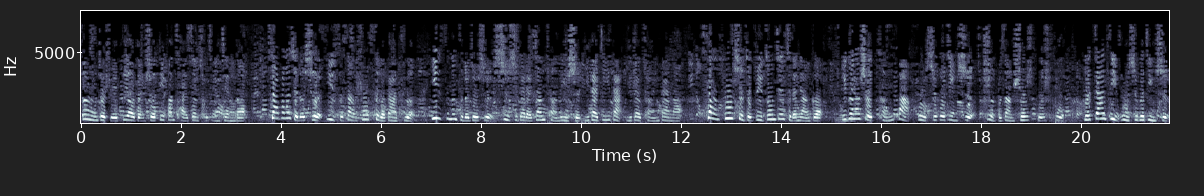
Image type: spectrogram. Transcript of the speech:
恩荣就属于第二等，是地方财政出钱建的。下方呢写的是“御赐尚书”四个大字，意思呢指的就是世世代代相传历史，一代接一代，一代传一代了。尚书是指最中间写的两个。一个呢是成化戊戌科进士户部尚书胡父和嘉靖戊戌科进士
